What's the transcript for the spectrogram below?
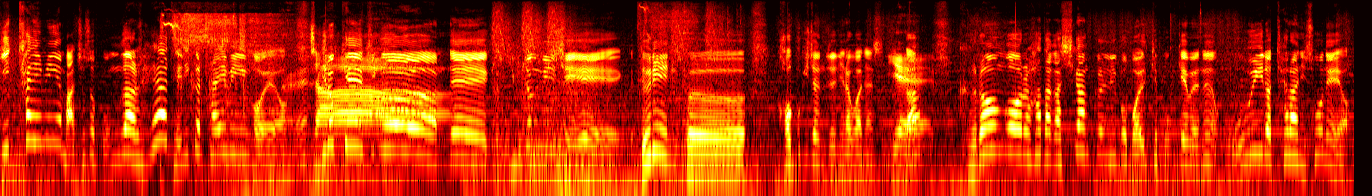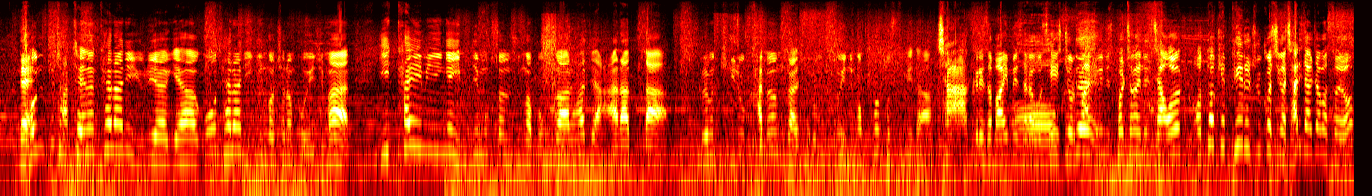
이 타이밍에 맞춰서 뭔가를 해야 되니까 타이밍인 거예요. 네. 자. 이렇게 지금 네, 그 김정민 씨그 느린 그 거북이 전전이라고 하지 않습니까? 예. 그런 거를 하다가 시간 끌리고 멀티 못 깨면은 오히려 테란이 손해예요. 네. 전투 자체는 테란이 유리하게 하고 테란이 이긴 것처럼 보이지만 이 타이밍에 임진묵 선수가 뭔가를 하지 않았다. 그러면 뒤로 가면 갈수록 웃고 있는 건 프로토스입니다. 자, 그래서 마이메스라고 어, 세시 쪽으로 근데- 빠지고 있는 벌처가 있는데 자, 어, 어떻게 피해를 줄 것인가 자리 잘 잡았어요.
